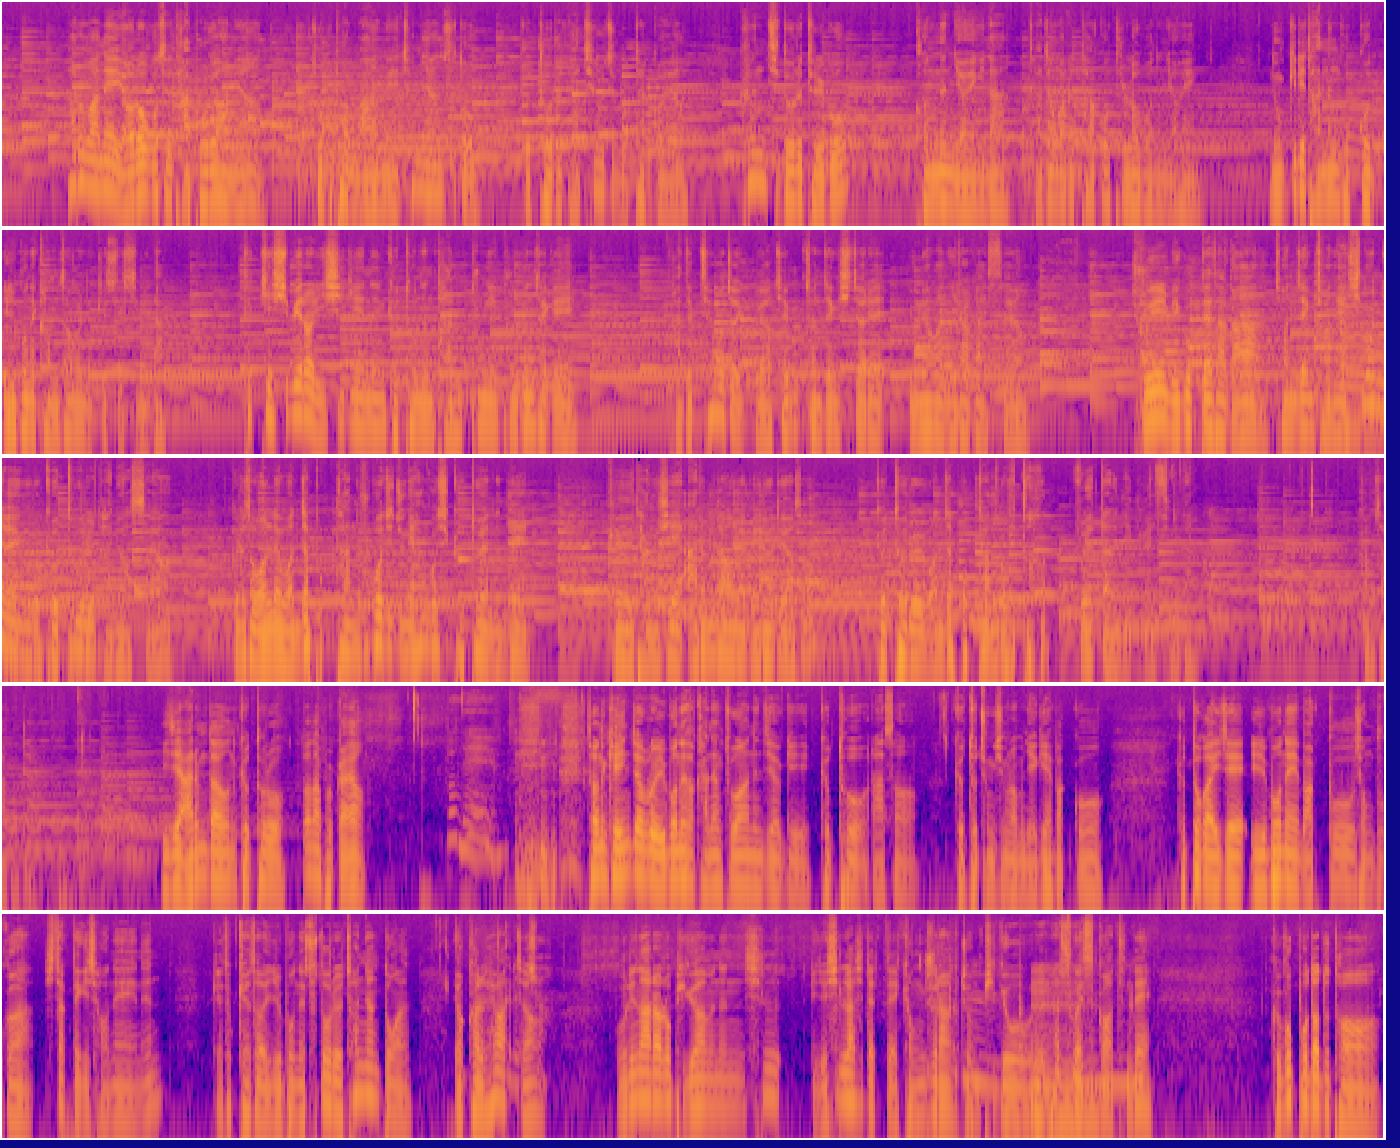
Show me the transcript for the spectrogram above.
하루 만에 여러 곳을 다 보려 하면 조급한 마음의 천년 수도 교토를 다 채우지 못할 거예요. 큰 지도를 들고 걷는 여행이나 자전거를 타고 둘러보는 여행. 눈길이 닿는 곳곳 일본의 감성을 느낄 수 있습니다. 특히 11월 이 시기에는 교토는 단풍이 붉은색에 가득 채워져 있고요. 제국 전쟁 시절에 유명한 일화가 있어요. 주일 미국 대사가 전쟁 전에 신혼여행으로 교토를 다녀왔어요. 그래서 원래 원자폭탄 후보지 중에 한 곳이 교토였는데 그 당시에 아름다움에 매료되어서 교토를 원자폭탄으로부터 구했다는 얘기가 있습니다. 감사합니다. 이제 아름다운 교토로 떠나 볼까요? 네. 저는 개인적으로 일본에서 가장 좋아하는 지역이 교토라서 교토 중심으로 한번 얘기해봤고 교토가 이제 일본의 막부 정부가 시작되기 전에는 계속해서 일본의 수도를 천년 동안 역할을 해왔죠. 그렇죠. 우리나라로 비교하면은 실 이제 신라 시대 때 경주랑 좀 음. 비교를 할 수가 있을 것 음. 같은데 그것보다도 더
